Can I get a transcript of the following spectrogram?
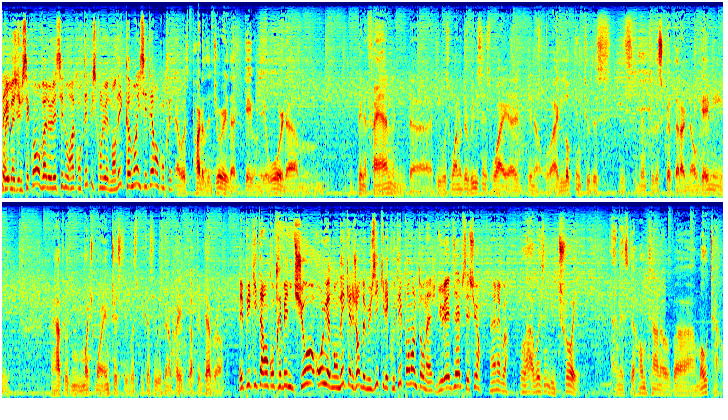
oui, ils- bah tu sais quoi, on va le laisser nous raconter puisqu'on lui a demandé comment ils s'étaient rencontrés. Been a fan, and uh, he was one of the reasons why I, you know, I looked into this, this into the script that Arnaud gave me. Perhaps with much more interest, it was because he was going to play Dr. Devereux. Et puis quitte à rencontrer Benicio, on lui a demandé quel genre de musique il écoutait pendant le tournage. Du Led Zepp, c'est sûr. Rien à voir. Well, I was in Detroit, and it's the hometown of uh, Motown.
